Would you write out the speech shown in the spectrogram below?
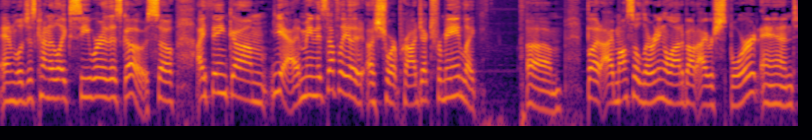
and we'll just kind of like see where this goes. So I think, um, yeah, I mean, it's definitely a, a short project for me. Like. Um, but I'm also learning a lot about Irish sport, and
